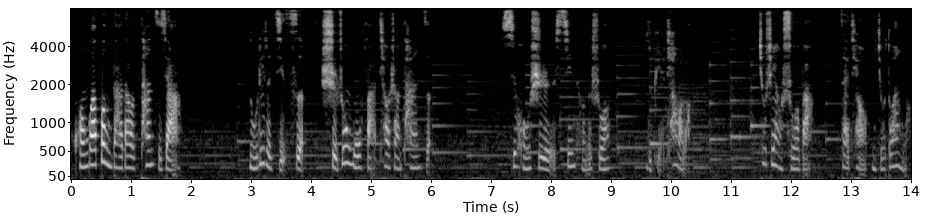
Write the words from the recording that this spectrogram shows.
黄瓜蹦跶到摊子下。努力了几次，始终无法跳上摊子。西红柿心疼地说：“你别跳了，就这样说吧，再跳你就断了。”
